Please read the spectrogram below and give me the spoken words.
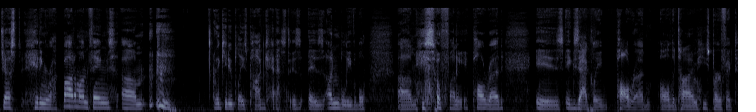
just hitting rock bottom on things. Um, the kid who plays podcast is is unbelievable. Um, he's so funny. Paul Rudd is exactly Paul Rudd all the time. He's perfect,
